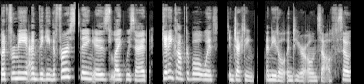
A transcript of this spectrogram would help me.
But for me, I'm thinking the first thing is, like we said, getting comfortable with injecting a needle into your own self. So,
